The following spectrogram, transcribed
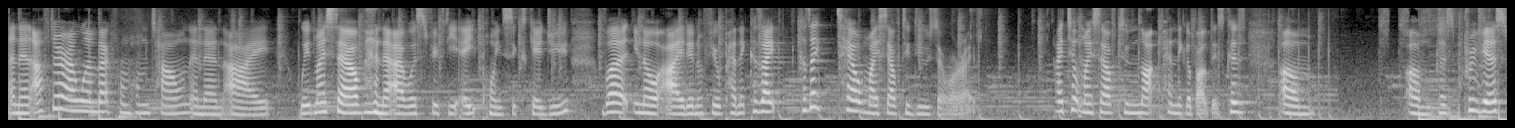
And then after I went back from hometown, and then I weighed myself, and then I was 58.6 kg. But you know, I didn't feel panic because I because I tell myself to do so. All right, I told myself to not panic about this because um um because previous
